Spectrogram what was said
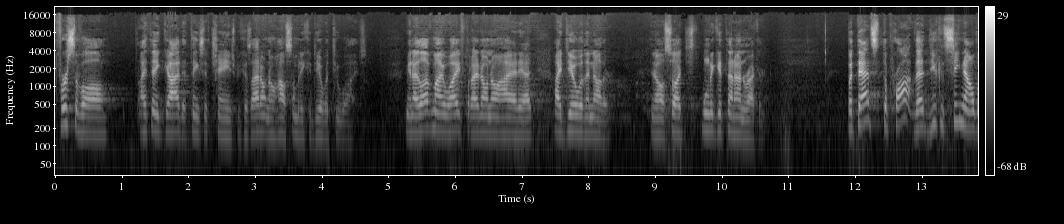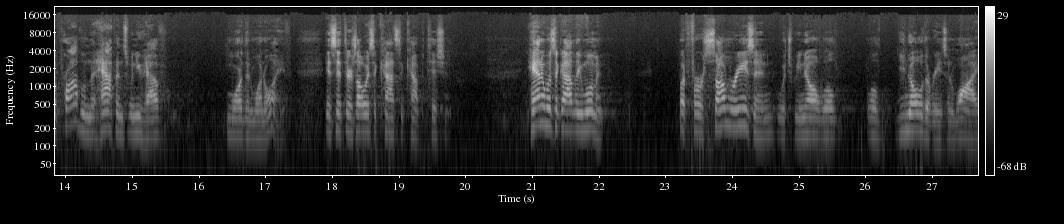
First of all, I thank God that things have changed because I don't know how somebody could deal with two wives. I mean, I love my wife, but I don't know how I'd, i deal with another. You know, so I just want to get that on record. But that's the pro- that you can see now the problem that happens when you have more than one wife is that there's always a constant competition. Hannah was a godly woman, but for some reason, which we know, will will you know the reason why,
